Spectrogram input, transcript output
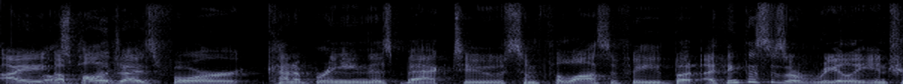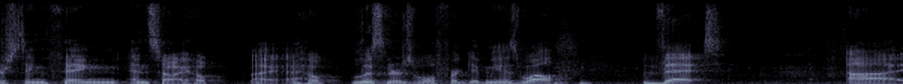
I Well spotted. apologize for kind of bringing this back to some philosophy, but I think this is a really interesting thing, and so I hope I, I hope listeners will forgive me as well. that uh,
